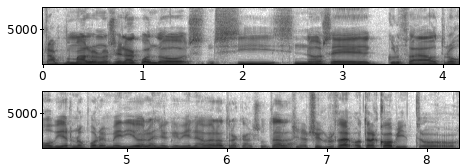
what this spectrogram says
tan malo no será cuando si no se cruza otro gobierno por el medio, el año que viene habrá otra calzutada. Si no se cruza otra COVID o,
